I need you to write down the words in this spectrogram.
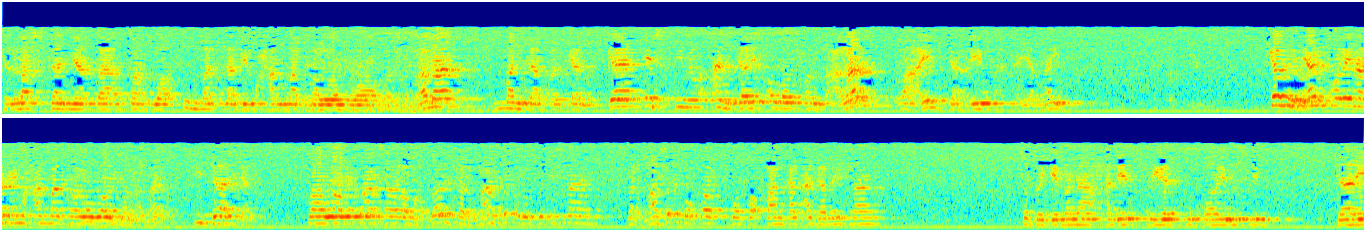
jelas dan nyata bahwa umat Nabi Muhammad SAW mendapatkan keistimewaan dari Allah SWT lain daripada yang lain. Kemudian oleh Nabi Muhammad SAW dijelaskan bahwa puasa Ramadan termasuk rukun Islam, termasuk pokok-pokok pangkal agama Islam. Sebagaimana hadis riwayat Bukhari Muslim dari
